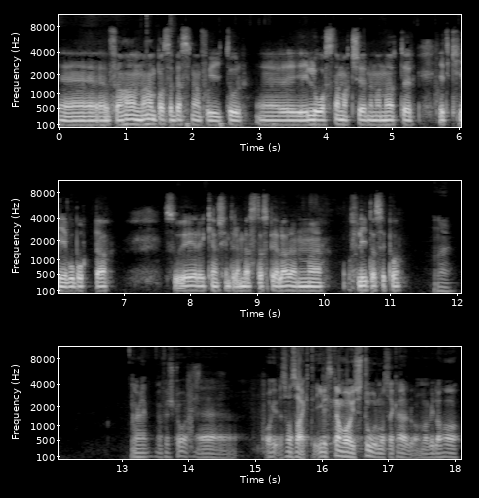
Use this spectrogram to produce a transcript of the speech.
Eh, för han, han passar bäst när han får ytor. Eh, I låsta matcher när man möter ett Kiev borta så är det kanske inte den bästa spelaren eh, att förlita sig på. Nej. Nej, jag förstår. Eh, och som sagt, ilskan var ju stor mot Sakardo. Man ville ha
